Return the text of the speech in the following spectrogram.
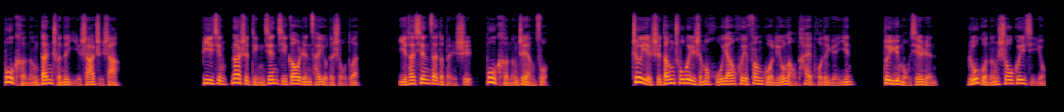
不可能单纯的以杀止杀。毕竟那是顶尖级高人才有的手段，以他现在的本事，不可能这样做。这也是当初为什么胡杨会放过刘老太婆的原因。对于某些人，如果能收归己用，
